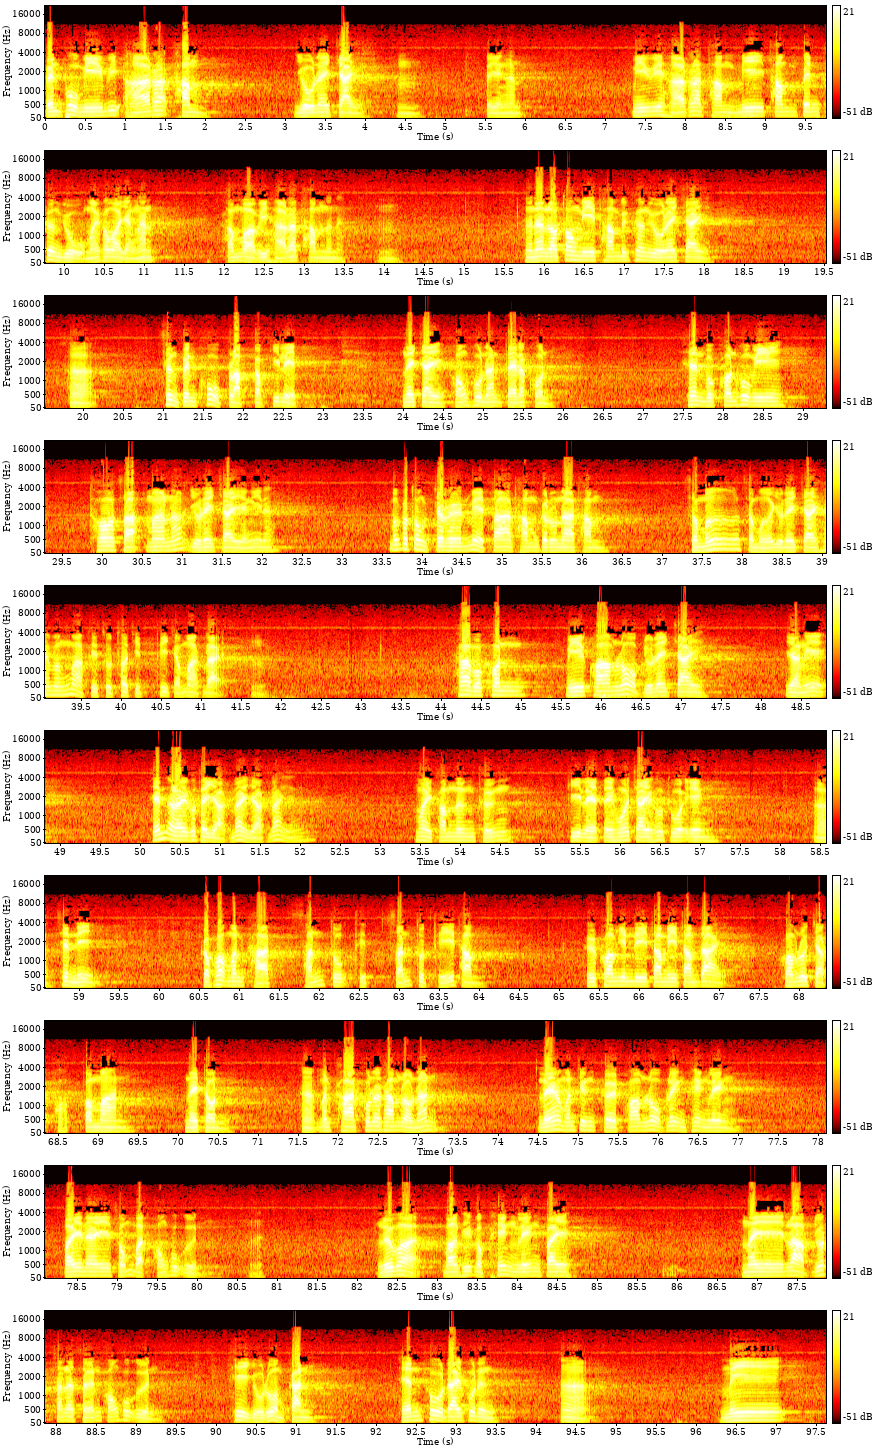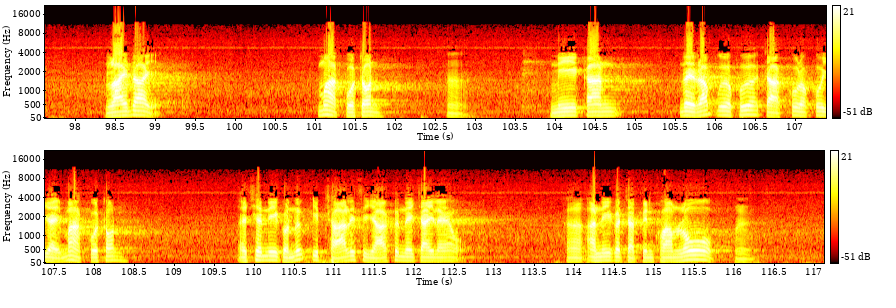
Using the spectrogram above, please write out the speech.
เป็นผู้มีวิหารธรรมอยู่ในใจ อืมเป็นอย่างนั้น มีวิหารธรรม มีธรรมเป็นเครื่องอยู่ หมายความว่าอย่างนั้นคำว่าวิหารธรรมนั่นนะดังนั้นเราต้องมีธรรมเป็นเครื่องอยู่ในใจซึ่งเป็นคู่ปรับกับกิเลสในใจของผู้นั้นแต่ละคน เช่นบุคคลผู้มีโทสะมานะอยู่ในใจอย่างนี้นะ มันก็ต้องเจริญเมตตาธรรม กรุณาธรรม เสมอเสมออยู่ในใจให้มันมากที่สุดเท่าจิตที่จะมากได้ถ้าบุคคลมีความโลภอยู่ในใจ อย่างนี้ เห็นอะไรก็แต่อยากได้อยากได้ ไม่คำนึงถึงกิเลสในหัวใจของตัวเองอเช่นนี้ก็เพราะมันขาดสันตุถิสันตุถีธรรม คือความยินดีตามมีตามได้ ความรู้จักประมาณในตนมันขาดคุณธรรมเหล่านั้น แล้วมันจึงเกิดความโลภเร่งเพ่งเล็ง ไปในสมบัติของผู้อื่น หรือว่าบางทีก็เพ่งเล็งไปในลาบยศสรรเสริญของผู้อื่น ที่อยู่ร่วมกัน เห็นผู้ใดผู้หนึ่งมี รายได้ มากกว่าตนมีการได้รับเอื้อเพื่อจากผู้หลักผู้ใหญ่มากกว่าตนไอ้เช่นนี้ก็นึกอิจฉาริษยาขึ้นในใจแล้วอันนี้ก็จัดเป็นความโลภ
